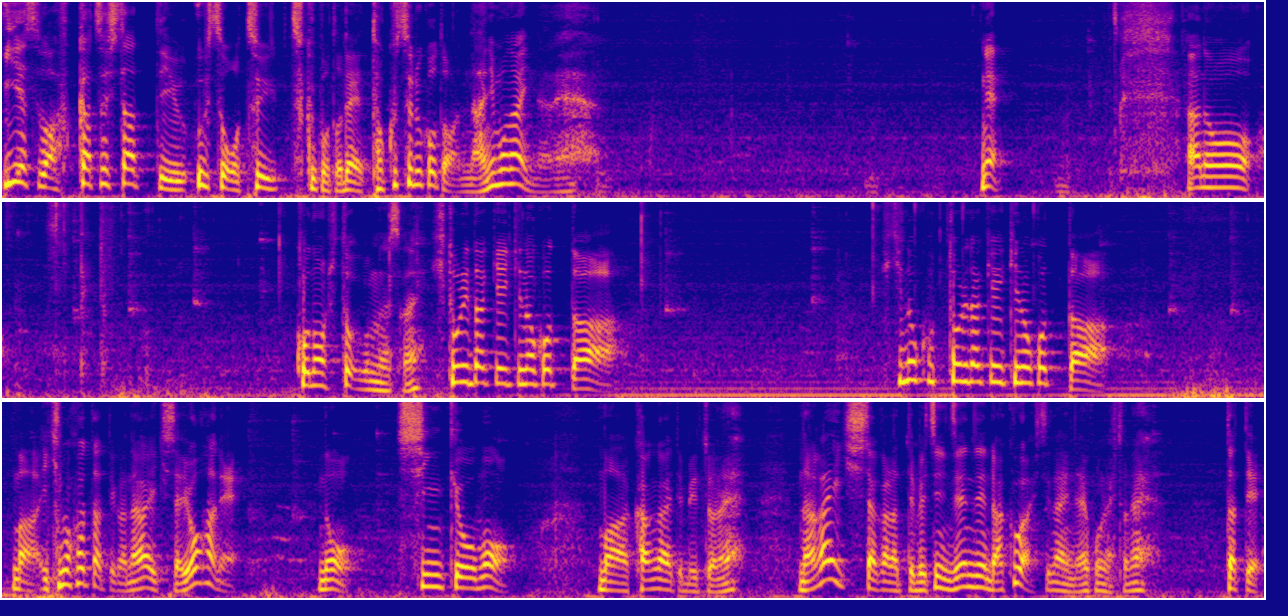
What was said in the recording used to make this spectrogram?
イエスは復活したっていう嘘をつつくことで得することは何もないんだね。ね。あのこの人ごめんなさいね。一人だけ生き残った生き残一人だけ生き残ったまあ生き残ったっていうか長生きしたヨハネの心境もまあ考えてみるとね長生きしたからって別に全然楽はしてないんだよこの人ね。だって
